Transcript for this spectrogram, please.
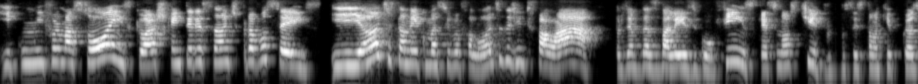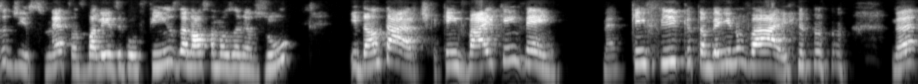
E com informações que eu acho que é interessante para vocês. E antes também, como a Silvia falou, antes da gente falar, por exemplo, das baleias e golfinhos, que é esse nosso título, que vocês estão aqui por causa disso, né? São as baleias e golfinhos da nossa Amazônia Azul e da Antártica. Quem vai e quem vem, né? Quem fica também e não vai, né?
